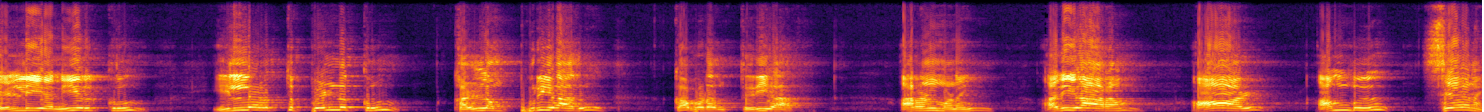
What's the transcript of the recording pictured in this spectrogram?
தெள்ளிய நீருக்கும் இல்லறத்து பெண்ணுக்கும் கள்ளம் புரியாது கபடம் தெரியாது. அரண்மனை அதிகாரம் ஆள் அம்பு சேனை.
